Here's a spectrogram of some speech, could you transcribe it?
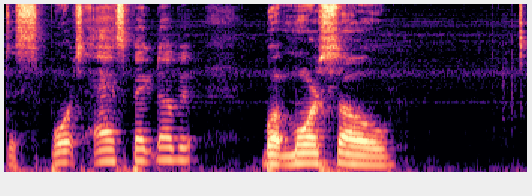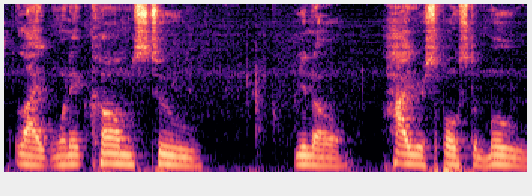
the sports aspect of it, but more so like when it comes to you know how you're supposed to move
